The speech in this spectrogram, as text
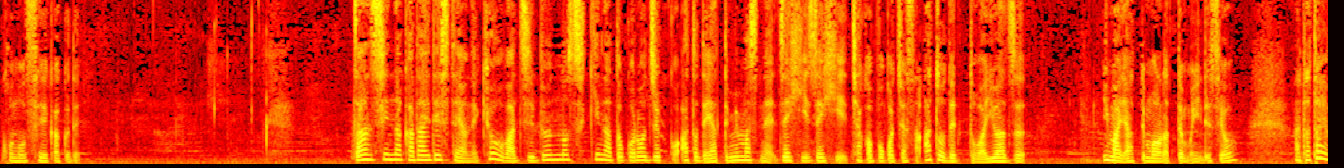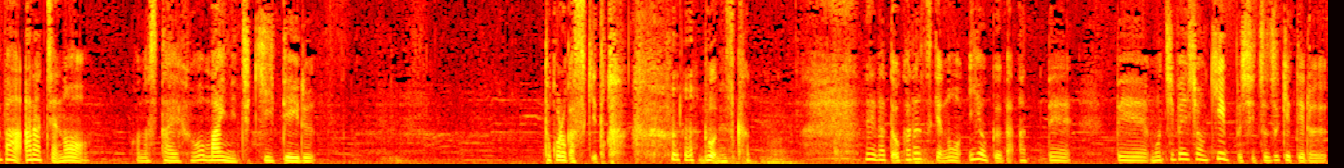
この性格で。斬新な課題でしたよね。今日は自分の好きなところを10個後でやってみますね。ぜひぜひチャカポコチャさん後でとは言わず今やってもらってもいいですよ。あ例えばアラチェのこのスタイフを毎日聞いているところが好きとか。どうですか？ね、だってお片付けの意欲があってでモチベーションをキープし続けてる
